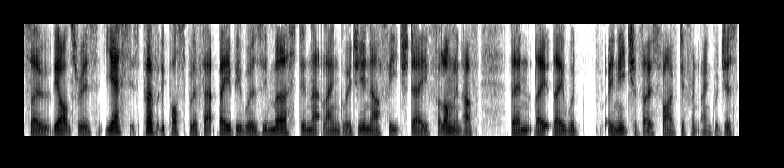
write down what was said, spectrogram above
So the answer is yes, it's perfectly possible if that baby was immersed in that language enough each day for long enough, then they, they would in each of those five different languages,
